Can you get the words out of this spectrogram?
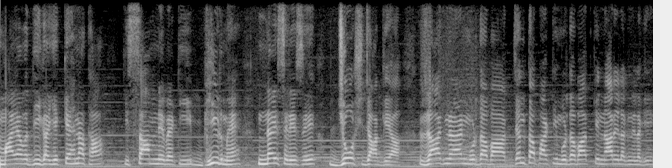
मायावती का यह कहना था कि सामने बैठी भीड़ में नए सिरे से जोश जाग गया। राजनारायण मुर्दाबाद, जनता पार्टी मुर्दाबाद के नारे लगने लगे।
